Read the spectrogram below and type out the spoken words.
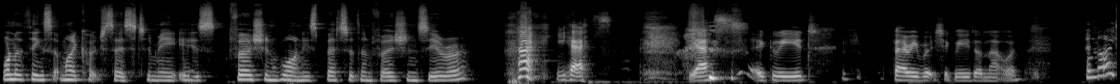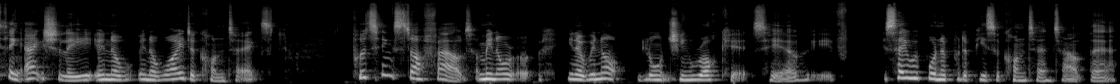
one of the things that my coach says to me is version one is better than version zero. yes. Yes, agreed. Very much agreed on that one. And I think actually, in a in a wider context, putting stuff out. I mean, or you know, we're not launching rockets here. If say we want to put a piece of content out there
